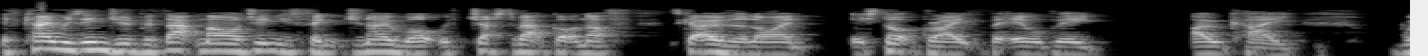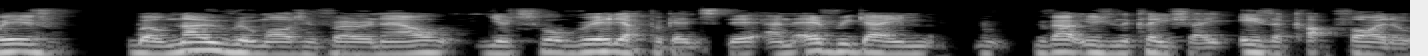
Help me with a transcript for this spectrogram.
If Kane was injured with that margin, you think, do you know what? We've just about got enough to get over the line. It's not great, but it'll be okay. With well, no real margin for error now. You're sort of really up against it, and every game, without using the cliche, is a cup final.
